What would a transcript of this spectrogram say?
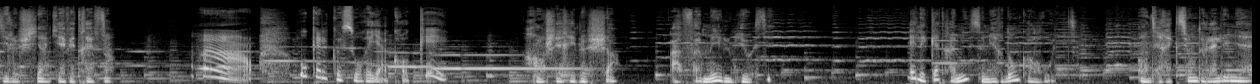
dit le chien qui avait très faim. Quelques souris à croquer. Renchérit le chat, affamé lui aussi. Et les quatre amis se mirent donc en route, en direction de la lumière.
